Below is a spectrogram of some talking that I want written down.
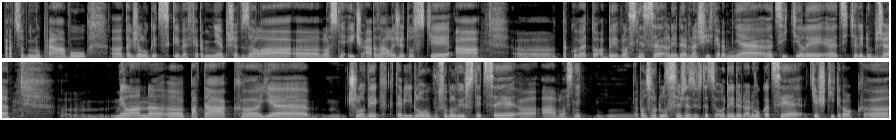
pracovnímu právu, takže logicky ve firmě převzala vlastně HR záležitosti a takové to, aby vlastně se lidé v naší firmě cítili, cítili dobře. Milan eh, Paták je člověk, který dlouho působil v justici eh, a vlastně mm, rozhodl se, že z justice odejde do advokacie. Těžký krok, eh,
